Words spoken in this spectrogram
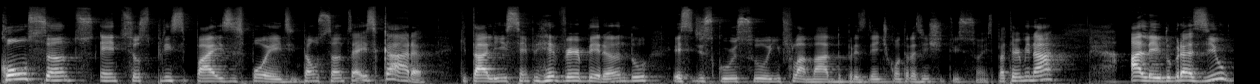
com o Santos entre seus principais expoentes. Então, o Santos é esse cara que está ali sempre reverberando esse discurso inflamado do presidente contra as instituições. Para terminar, a lei do Brasil,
